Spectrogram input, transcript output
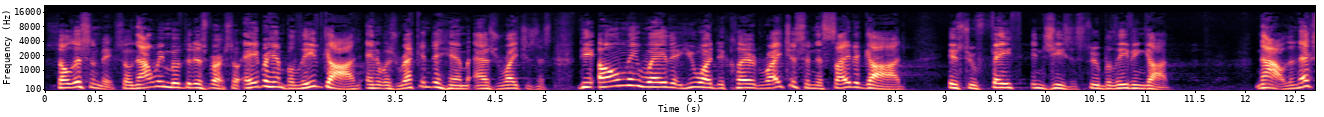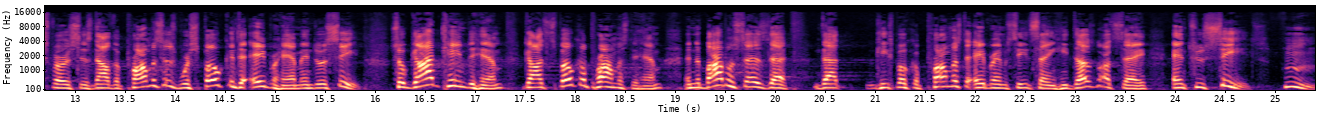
So listen to me. So now we move to this verse. So Abraham believed God, and it was reckoned to him as righteousness. The only way that you are declared righteous in the sight of God is through faith in Jesus, through believing God. Now, the next verse is now the promises were spoken to Abraham into a seed. So God came to him, God spoke a promise to him, and the Bible says that, that he spoke a promise to Abraham's seed, saying, He does not say, and to seeds, hmm,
